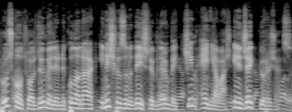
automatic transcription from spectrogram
cruise kontrol düğmelerini kullanarak iniş hızını değiştirebilirim ve kim en yavaş inecek göreceğiz.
